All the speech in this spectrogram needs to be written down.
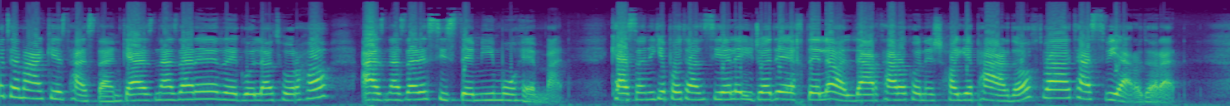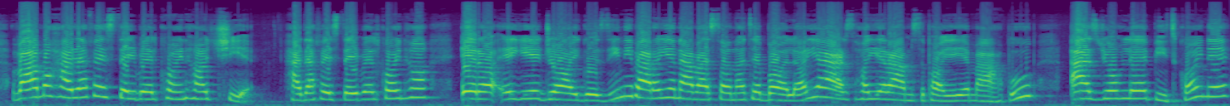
متمرکز هستند که از نظر رگولاتورها از نظر سیستمی مهمند. کسانی که پتانسیل ایجاد اختلال در تراکنش های پرداخت و تصویه را دارند. و اما هدف استیبل کوین ها چیه؟ هدف استیبل کوین ها ارائه جایگزینی برای نوسانات بالای ارزهای رمزپایه محبوب از جمله بیت کوینه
